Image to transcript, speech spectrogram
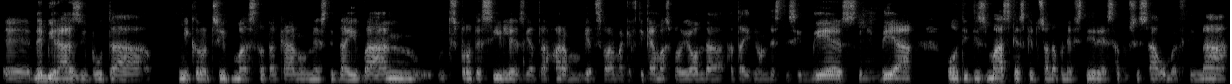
Ε, δεν πειράζει που τα μικροτσίπ μας θα τα κάνουν στην Ταϊβάν, τις πρώτες ύλες για, τα, για τις φαρμακευτικά μας προϊόντα θα τα γίνονται στις Ινδίες, στην Ινδία, ότι τις μάσκες και τους αναπνευστήρες θα τους εισάγουμε φθηνά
